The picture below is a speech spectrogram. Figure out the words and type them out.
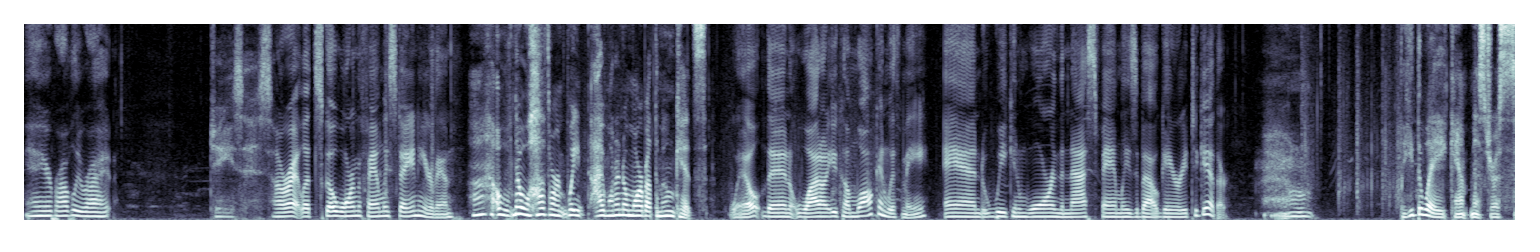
Yeah, you're probably right. Jesus. All right, let's go warn the family staying here then. Huh? Oh, no, Hawthorne, wait, I want to know more about the Moon Kids. Well, then why don't you come walking with me and we can warn the nice families about Gary together? Lead the way, Camp Mistress.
